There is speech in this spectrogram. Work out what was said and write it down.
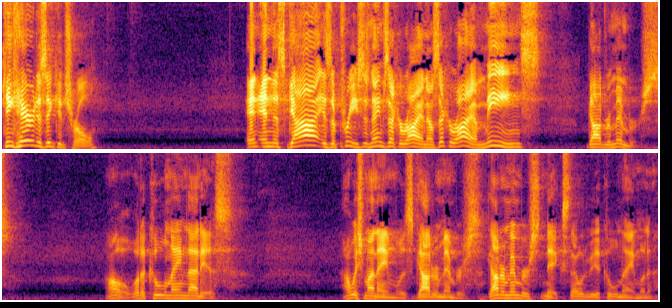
King Herod is in control. And, and this guy is a priest. His name's Zechariah. Now, Zechariah means God remembers. Oh, what a cool name that is. I wish my name was God Remembers. God Remembers Nix. That would be a cool name, wouldn't it?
